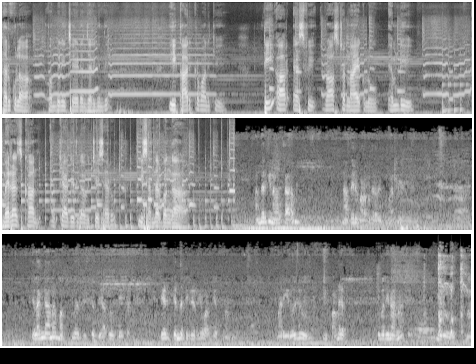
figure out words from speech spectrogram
సరుకుల పంపిణీ చేయడం జరిగింది. ఈ కార్యక్రమానికి టిఆర్ఎస్వి రాష్ట్ర నాయకులు ఎండి మెరాజ్ ఖాన్ ముఖ్య అతిథిగా విచ్చేశారు. ఈ సందర్భంగా అందరికీ నమస్కారం. నా పేరు మడపతి రవికుమార్. నేను Telangana muscular dystrophy association state general సెక్రటరీగా వర్క్ చేస్తున్నాను. మరి ఈరోజు ఈ పండుగ శుభదినాన మీరు మా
